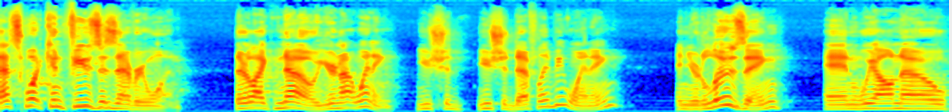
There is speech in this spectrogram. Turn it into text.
That's what confuses everyone. They're like, no, you're not winning. You should, you should definitely be winning, and you're losing, and we all know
